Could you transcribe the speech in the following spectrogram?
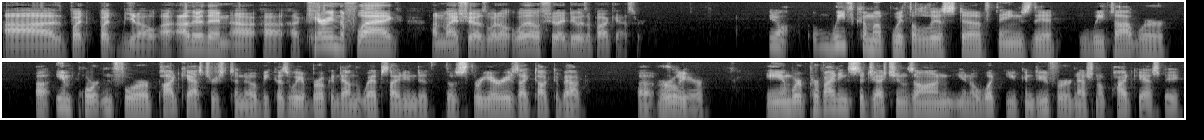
uh, but but you know, other than uh, uh, uh, carrying the flag on my shows, what else, what else should I do as a podcaster? You know, we've come up with a list of things that we thought were uh, important for podcasters to know because we have broken down the website into those three areas I talked about uh, earlier, and we're providing suggestions on you know what you can do for National Podcast Day.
